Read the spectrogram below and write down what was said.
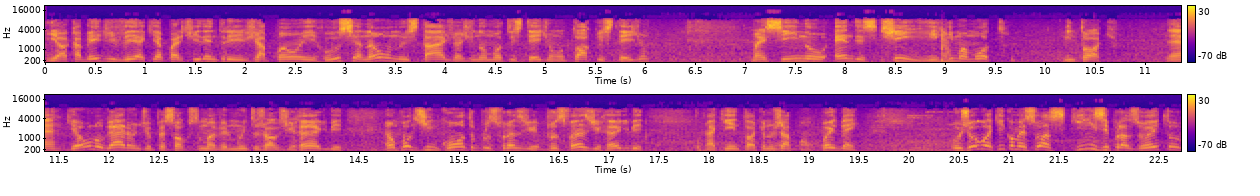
E eu acabei de ver aqui a partida entre Japão e Rússia, não no estádio Ajinomoto Stadium, o Tóquio Stadium, mas sim no Andes Shin, em Himamoto, em Tóquio. Né? Que é um lugar onde o pessoal costuma ver muitos jogos de rugby, é um ponto de encontro para os fãs de, fãs de rugby aqui em Tóquio, no Japão. Pois bem, o jogo aqui começou às 15 para as 8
